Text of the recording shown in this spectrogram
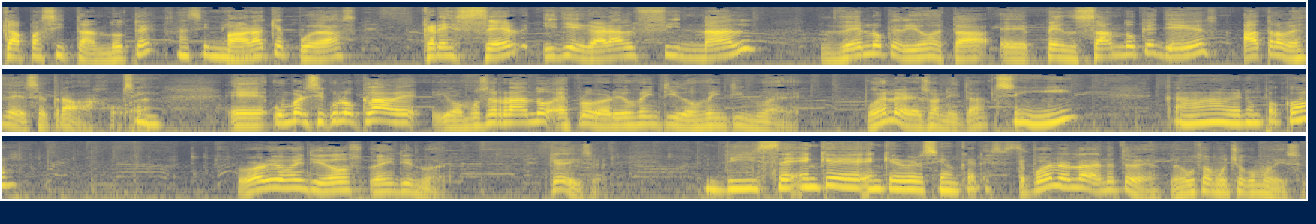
capacitándote Así para que puedas crecer y llegar al final de lo que Dios está eh, pensando que llegues a través de ese trabajo. Eh, un versículo clave, y vamos cerrando, es Proverbios 22, 29. ¿Puedes leer eso, Anita? Sí. Acá, a ver un poco. Proverbios 22, 29. ¿Qué dice? Dice, ¿en qué, en qué versión querés? Eh, ¿Puedes leer la NTV? Me gusta mucho cómo dice.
